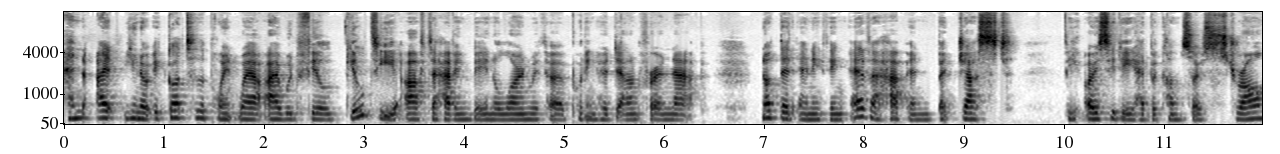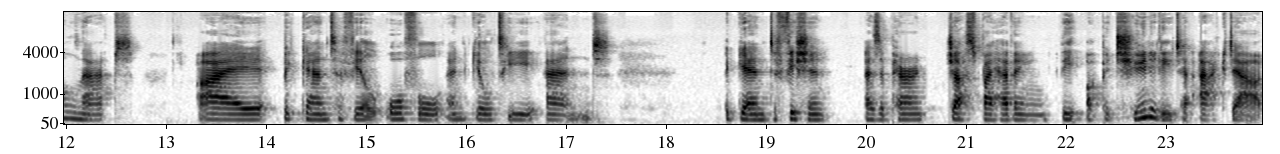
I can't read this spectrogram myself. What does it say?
And I, you know, it got to the point where I would feel guilty after having been alone with her, putting her down for a nap. Not that anything ever happened, but just the OCD had become so strong that I began to feel awful and guilty and again deficient as a parent just by having the opportunity to act out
